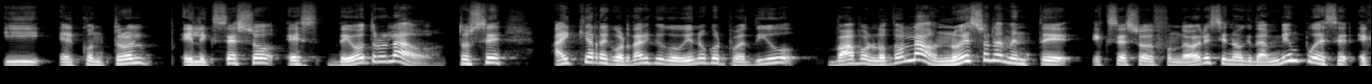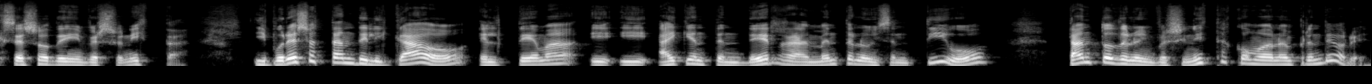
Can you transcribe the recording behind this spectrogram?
y el control, el exceso es de otro lado. Entonces, hay que recordar que el gobierno corporativo va por los dos lados. No es solamente exceso de fundadores, sino que también puede ser exceso de inversionistas. Y por eso es tan delicado el tema y hay que entender realmente los incentivos tanto de los inversionistas como de los emprendedores.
